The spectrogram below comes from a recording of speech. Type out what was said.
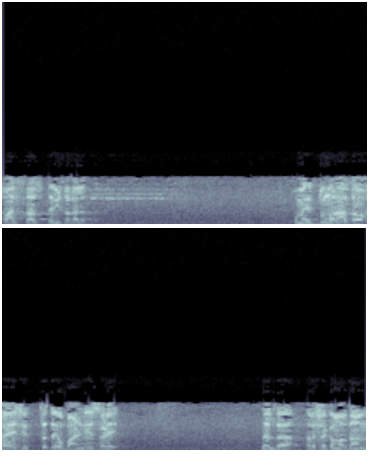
سوال ستا طریقہ غلط دا میں دم رہتا ہوں خواہ چھ بانڈے سڑے دلتا رشک مردان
